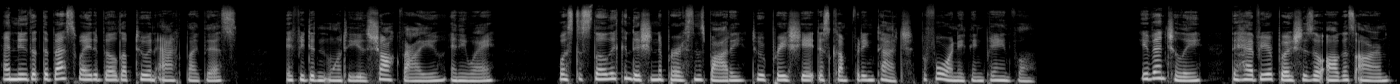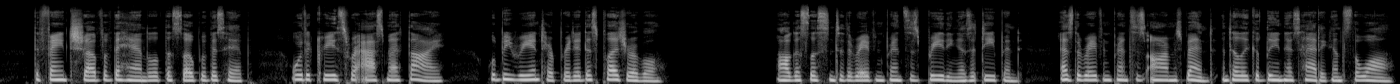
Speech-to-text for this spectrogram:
and knew that the best way to build up to an act like this, if he didn't want to use shock value anyway, was to slowly condition a person's body to appreciate discomforting touch before anything painful. Eventually, the heavier pushes of August's arm, the faint shove of the handle at the slope of his hip, or the crease where Ass met thigh, would be reinterpreted as pleasurable. August listened to the Raven Prince's breathing as it deepened, as the Raven Prince's arms bent until he could lean his head against the wall,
